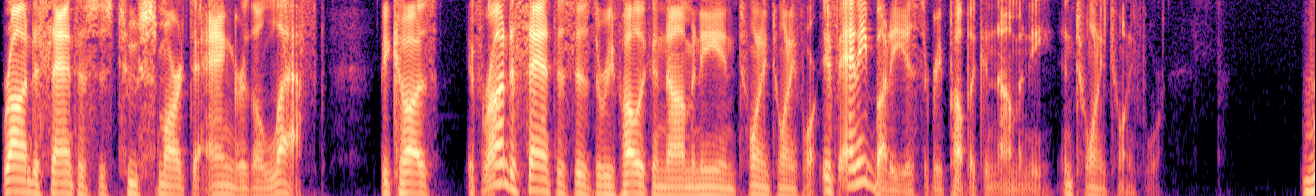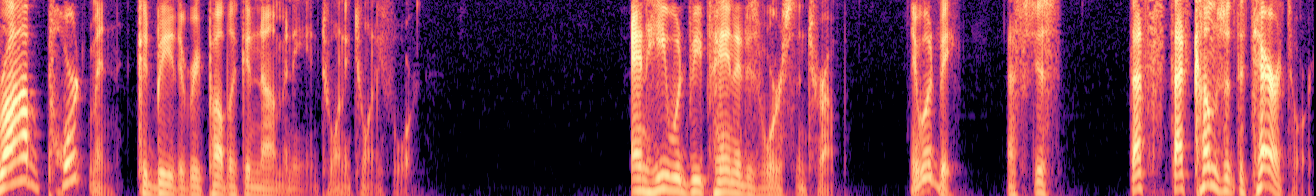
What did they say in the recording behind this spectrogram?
Ron DeSantis is too smart to anger the left because if Ron DeSantis is the Republican nominee in 2024, if anybody is the Republican nominee in 2024, Rob Portman could be the Republican nominee in 2024. And he would be painted as worse than Trump. He would be. That's just that's that comes with the territory.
